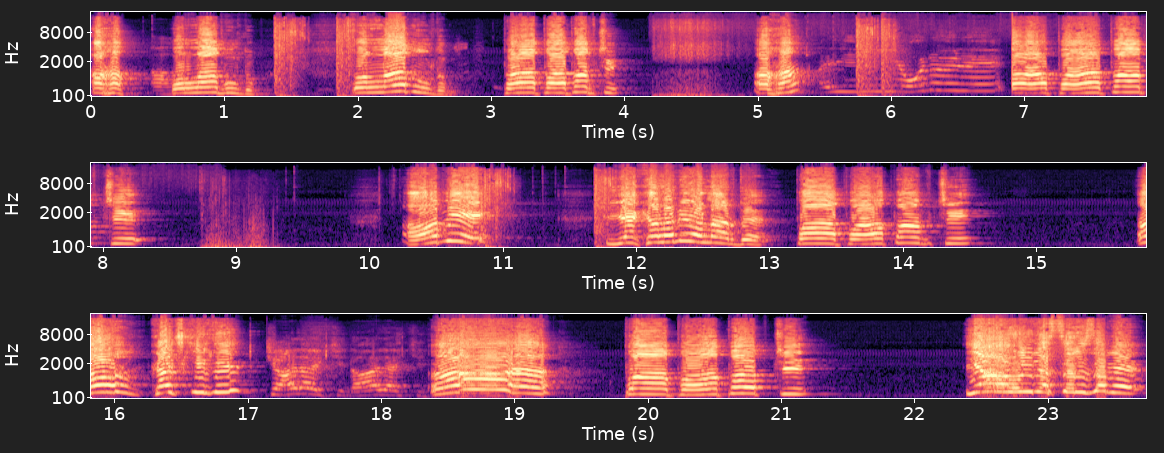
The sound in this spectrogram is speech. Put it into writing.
Aha, vallahi buldum. Vallahi buldum. Pa pa papçı. Aha. Ay o ne öyle? Pa papçı. Abi yakalanıyorlardı. Pa pa papçı. Ah kaç girdi? İki hala iki daha hala iki. Aa! Pa pa papçı. Ya oynasanıza be.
